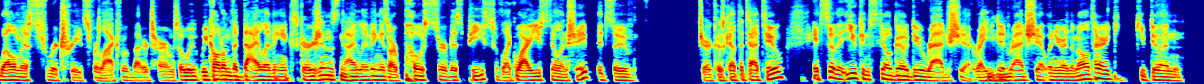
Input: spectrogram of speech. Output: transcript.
wellness retreats, for lack of a better term. So we, we call them the Die Living excursions. Die Mhm. Living is our post-service piece of like, why are you still in shape? It's so Jericho's got the tattoo. It's so that you can still go do rad shit, right? You did rad shit when you were in the military. Keep doing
